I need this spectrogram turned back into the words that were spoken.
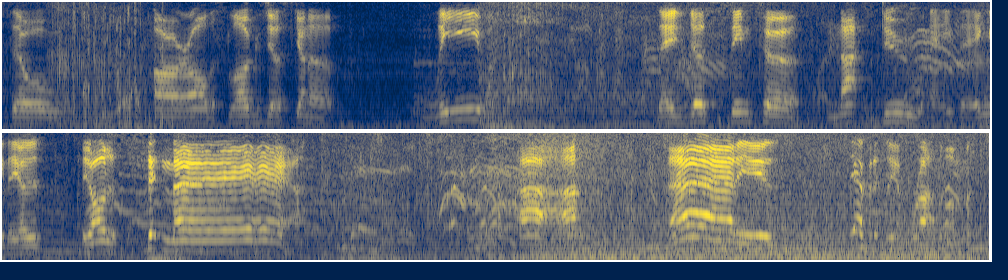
So, are all the slugs just gonna leave? They just seem to not do anything. They are just they all just sitting there. Ah, that is definitely a problem.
